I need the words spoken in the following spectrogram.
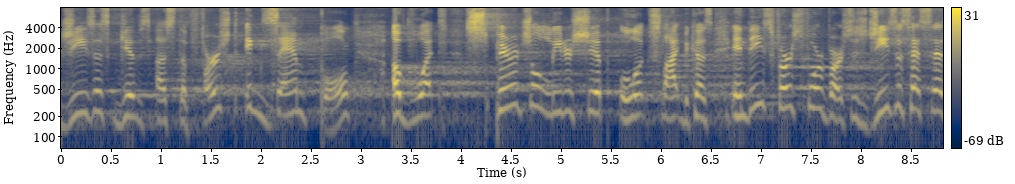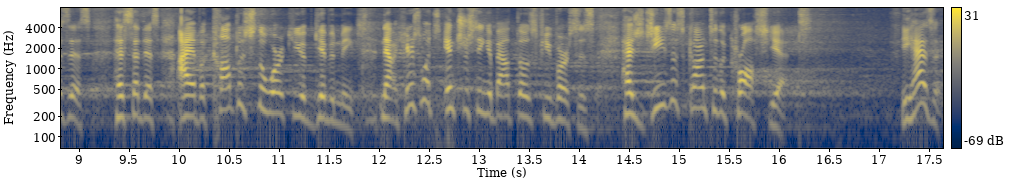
Jesus gives us the first example of what spiritual leadership looks like. Because in these first four verses, Jesus has says this, has said this, I have accomplished the work you have given me. Now, here's what's interesting about those few verses. Has Jesus gone to the cross yet? He hasn't.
